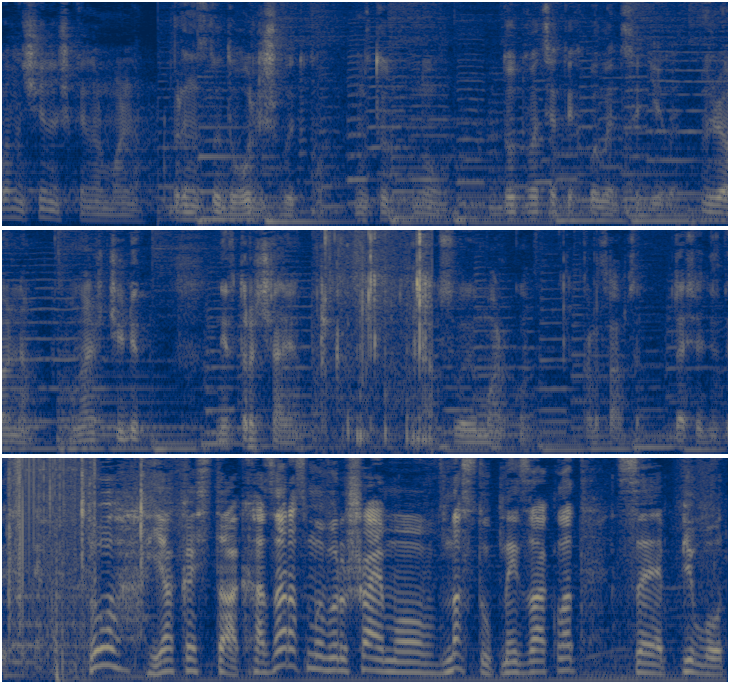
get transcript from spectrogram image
По начиночці нормально. Принесли доволі швидко. Ну тут ну, до 20 хвилин сиділи. Ну, Реально, у нас чилік не втрачає свою марку. Красавця. 10 з 10. То якось так. А зараз ми вирушаємо в наступний заклад. Це пілот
